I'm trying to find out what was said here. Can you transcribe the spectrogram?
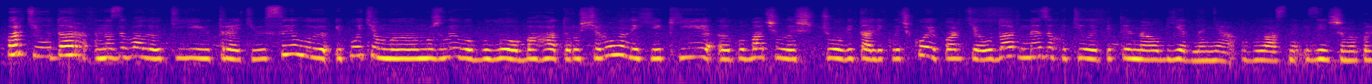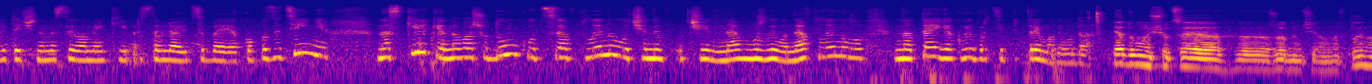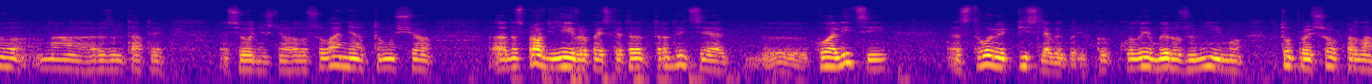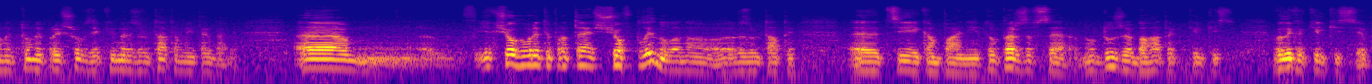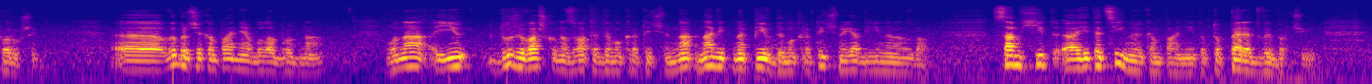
Партію удар називали тією третьою силою, і потім, е, можливо, було багато розчарованих, які е, побачили, що Віталій Кличко і партія удар не захотіли піти на об'єднання власне із іншими політичними силами, які представляють себе як опозиційні. Наскільки, на вашу думку, це вплинуло чи не чи не можливо не вплинуло на те, як виборці підтримали удар? Я думаю, що це е, жодним чином не вплинуло на результати сьогоднішнього голосування, тому що е, насправді є європейська традиція е, коаліції е, створюють після виборів, коли ми розуміємо, хто пройшов парламент, хто не пройшов, з якими результатами і так далі. Е, Якщо говорити про те, що вплинуло на результати цієї кампанії, то перш за все ну, дуже багата кількість, велика кількість порушень. Виборча кампанія була брудна. Вона її дуже важко назвати демократичною. На- Навіть напівдемократичною я б її не назвав. Сам хід агітаційної кампанії, тобто передвиборчої,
